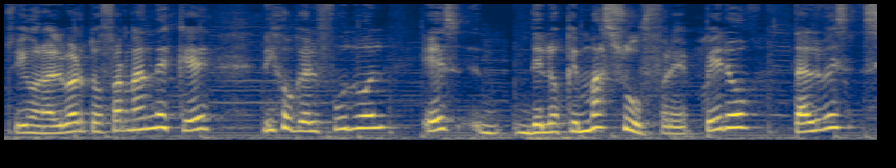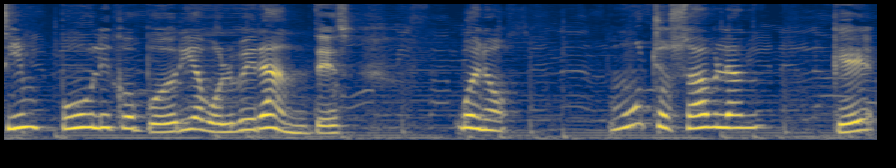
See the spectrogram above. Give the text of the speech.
¿sí? con Alberto Fernández, que dijo que el fútbol es de lo que más sufre, pero tal vez sin público podría volver antes. Bueno, muchos hablan que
